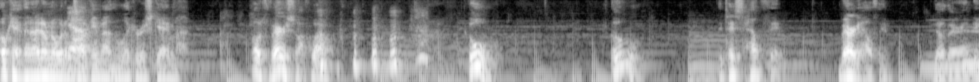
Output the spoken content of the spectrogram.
Okay, then I don't know what I'm Yeah. talking about in the licorice game. Oh, it's very soft. Wow. Ooh. Ooh. It tastes healthy. Very healthy. Go there, Andy.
